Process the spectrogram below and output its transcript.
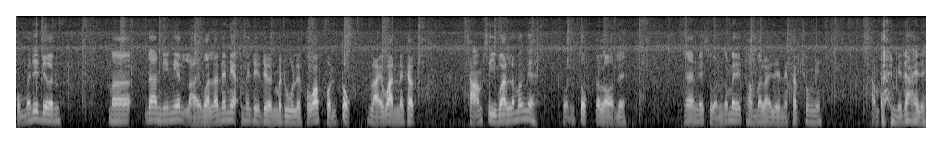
ผมไม่ได้เดินมาด้านนี้เนี่ยหลายวันแล้วนเนี่ยไม่ได้เดินมาดูเลย เพราะว่าฝนตกหลายวันนะครับสามสี่วันแล้วมั้งเนี่ยฝนตกตลอดเลย งานในสวนก็ไม่ได้ทำอะไรเลยนะครับ ช่วงนี้ทำอะไรไม่ได้เลย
